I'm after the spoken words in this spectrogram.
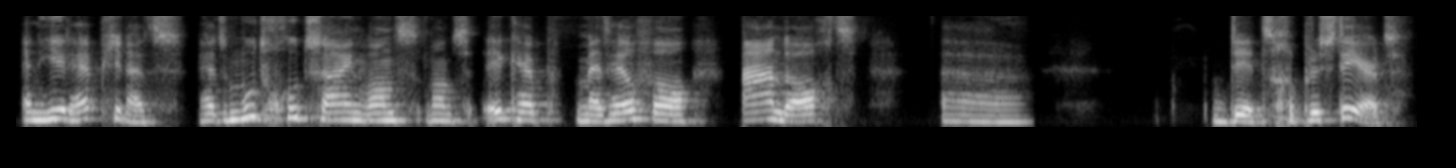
en hier heb je het. Het moet goed zijn, want, want ik heb met heel veel aandacht. Uh, dit gepresteerd.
